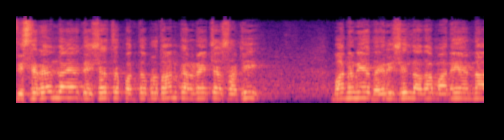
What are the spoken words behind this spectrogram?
तिसऱ्यांदा या देशाचं पंतप्रधान करण्याच्यासाठी माननीय धैर्यशील दादा माने यांना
